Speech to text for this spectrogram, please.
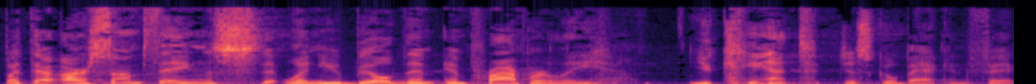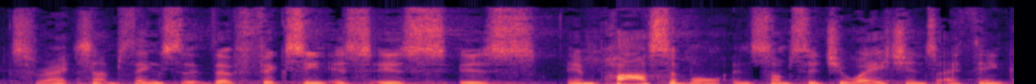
But there are some things that when you build them improperly, you can't just go back and fix, right? Some things that the fixing is, is, is impossible in some situations. I think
